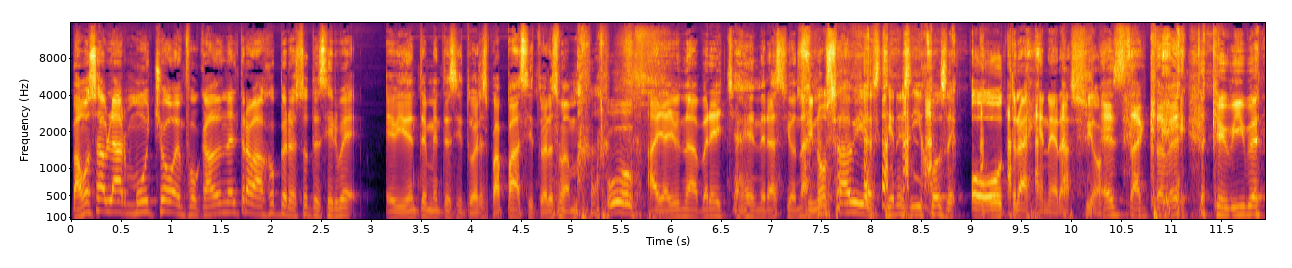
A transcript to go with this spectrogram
Vamos a hablar mucho enfocado en el trabajo, pero esto te sirve evidentemente si tú eres papá, si tú eres mamá. Uf. Ahí hay una brecha generacional. Si no sabías, tienes hijos de otra generación. Exactamente. Que, que viven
